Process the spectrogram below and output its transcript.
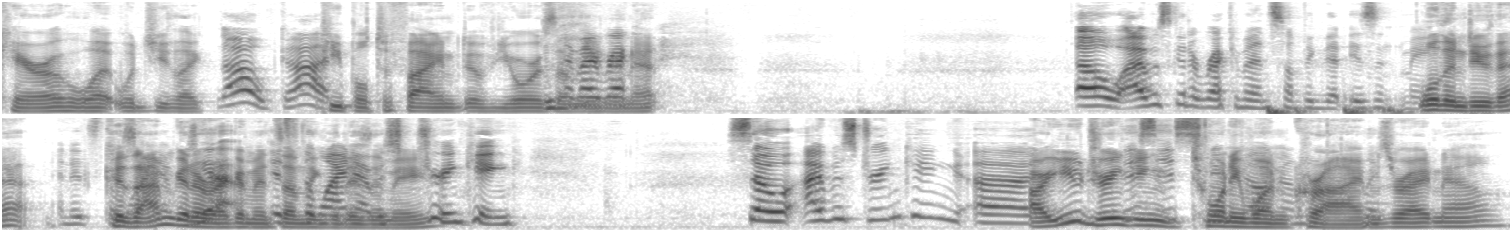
Caro, what would you like Oh God. people to find of yours on Am the I rec- internet? oh, I was gonna recommend something that isn't me. well, then do that. and it's Because I'm going to was- recommend it's something the wine that I was isn't me. drinking. So I was drinking. Uh, Are you drinking 21 Dogg on the Crimes Liquid- right now?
